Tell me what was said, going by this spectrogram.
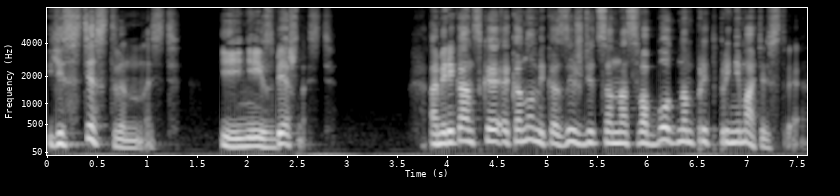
естественность и неизбежность. Американская экономика зыждется на свободном предпринимательстве.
